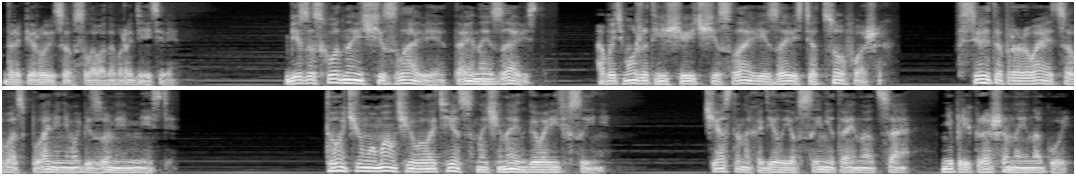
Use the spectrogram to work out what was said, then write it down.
драпируется в слова добродетели. Безысходное тщеславие, тайная зависть, а быть может еще и тщеславие и зависть отцов ваших, все это прорывается в вас пламенем и безумием вместе. То, о чем умалчивал отец, начинает говорить в сыне. Часто находил я в сыне тайну отца, неприкрашенной ногой.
